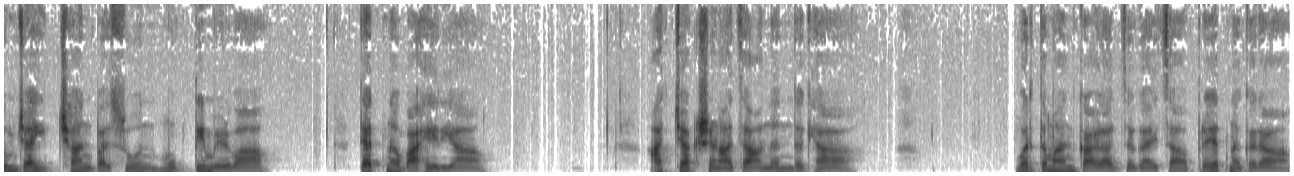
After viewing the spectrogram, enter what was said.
तुमच्या इच्छांपासून मुक्ती मिळवा. त्यातनं बाहेर या. आजच्या क्षणाचा आनंद घ्या. वर्तमान काळात जगायचा प्रयत्न करा.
